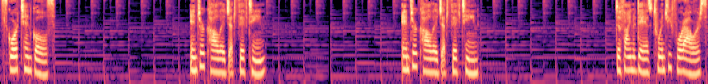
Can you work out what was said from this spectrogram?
Score 10 goals. Enter college at 15. Enter college at 15. Define a day as 24 hours.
